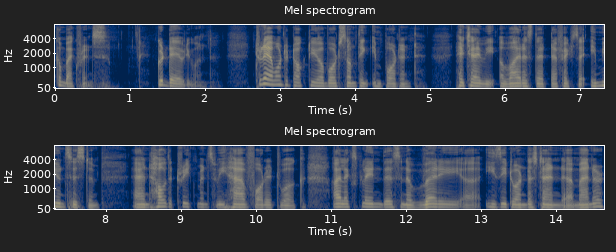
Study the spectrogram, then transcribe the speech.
Welcome back, friends. Good day, everyone. Today, I want to talk to you about something important HIV, a virus that affects the immune system, and how the treatments we have for it work. I'll explain this in a very uh, easy to understand uh, manner,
